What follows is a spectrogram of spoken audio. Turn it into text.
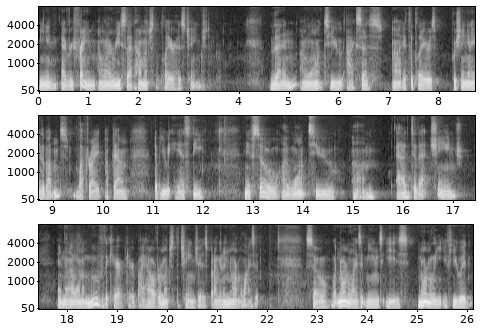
meaning every frame I want to reset how much the player has changed. Then I want to access uh, if the player is pushing any of the buttons, left, right, up, down, WASD. And if so, I want to um, add to that change and then I want to move the character by however much the change is, but I'm going to normalize it. So what normalize it means is normally if you would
